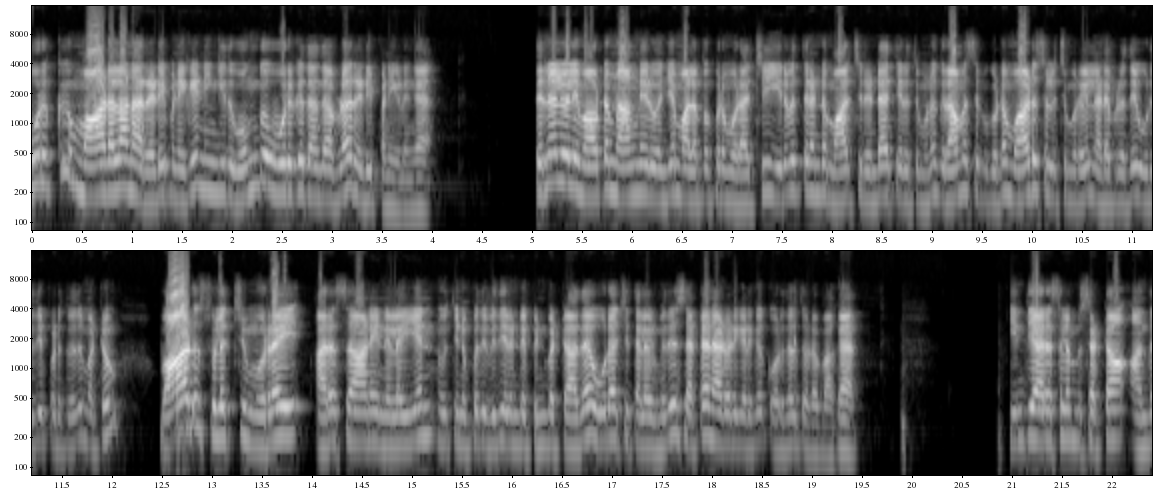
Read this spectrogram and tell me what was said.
ஊருக்கு மாடலாக நான் ரெடி பண்ணிக்கிறேன் நீங்கள் இது உங்கள் ஊருக்கு தந்தாப்புல ரெடி பண்ணிக்கிடுங்க. திருநெல்வேலி மாவட்டம் நாங்குநேர் ஒன்றியம் மலப்பபுரம் ஊராட்சி. இருபத்தி ரெண்டு மார்ச் ரெண்டாயிரத்தி இருபத்தி மூணு கிராம சபை கூட்டம் வார்டு சுழற்சி முறையில் நடைபெறுவதை உறுதிப்படுத்துவது மற்றும் வார்டு சுழற்சி முறை அரசு ஆணை நிலையின் நூற்றி முப்பது விதி ரெண்டு பின்பற்றாத ஊராட்சி தலைவர் மீது சட்ட நடவடிக்கை எடுக்க கோருதல் தொடர்பாக இந்திய அரசியலமைப்பு சட்டம் அந்த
